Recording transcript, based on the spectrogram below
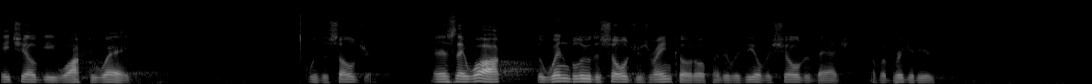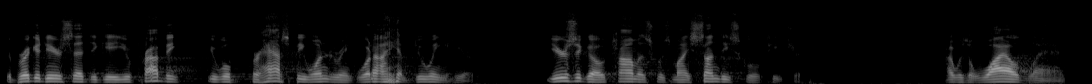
H.L. Gee walked away with the soldier. And as they walked, the wind blew the soldier's raincoat open to reveal the shoulder badge of a brigadier. The brigadier said to Gee, You probably you will perhaps be wondering what I am doing here. Years ago, Thomas was my Sunday school teacher. I was a wild lad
